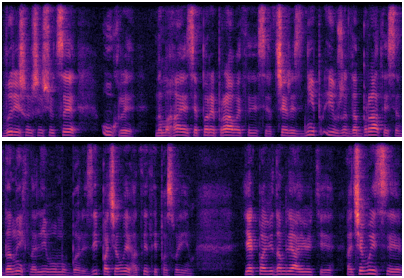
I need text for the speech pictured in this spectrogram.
вирішивши, що це укри намагаються переправитися через Дніпр і вже добратися до них на лівому березі. І почали гатити по своїм. Як повідомляють очевидці,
